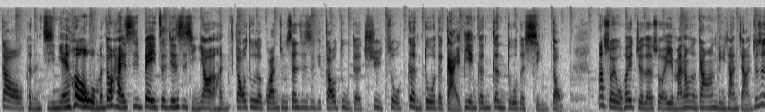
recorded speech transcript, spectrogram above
到可能几年后，我们都还是被这件事情要很高度的关注，甚至是高度的去做更多的改变跟更多的行动。那所以我会觉得说，也蛮同意刚刚林想讲，就是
